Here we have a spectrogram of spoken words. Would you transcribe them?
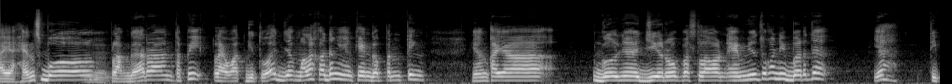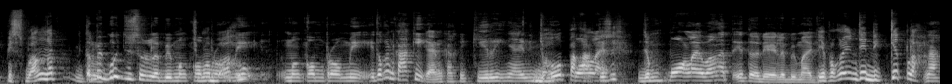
kayak handsball, pelanggaran, tapi lewat gitu aja. Malah kadang yang kayak nggak penting, yang kayak golnya Jiro pas lawan MU tuh kan ibaratnya ya tipis banget gitu. Tapi gue justru lebih mengkompromi, mengkompromi itu kan kaki kan, kaki kirinya ini jempolnya, sih? jempolnya banget itu dia lebih maju. ya pokoknya intinya dikit lah. Nah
